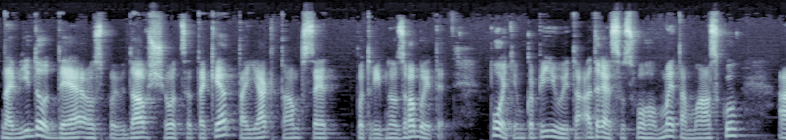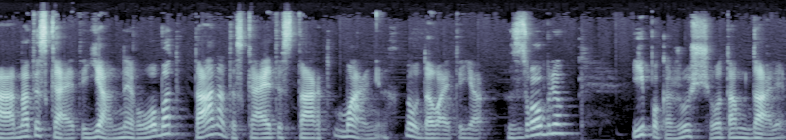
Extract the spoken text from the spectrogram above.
на відео, де розповідав, що це таке та як там все потрібно зробити. Потім копіюєте адресу свого Metamask, натискаєте Я не робот та натискаєте Start Mining. Ну, давайте я зроблю і покажу, що там далі.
